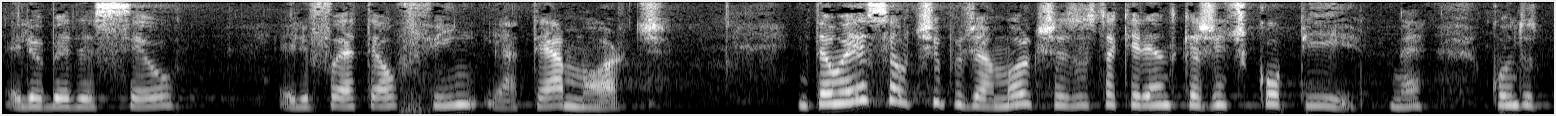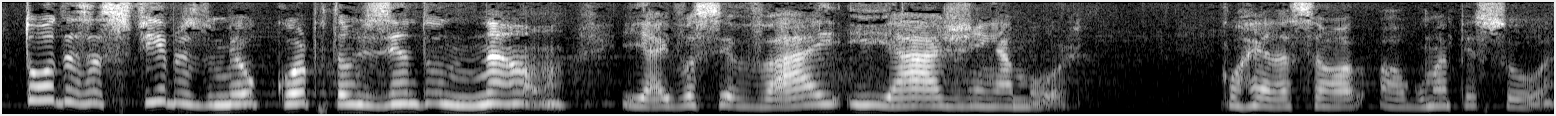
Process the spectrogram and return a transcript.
ele obedeceu, ele foi até o fim e até a morte. Então, esse é o tipo de amor que Jesus está querendo que a gente copie. Né? Quando todas as fibras do meu corpo estão dizendo não, e aí você vai e age em amor com relação a alguma pessoa.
